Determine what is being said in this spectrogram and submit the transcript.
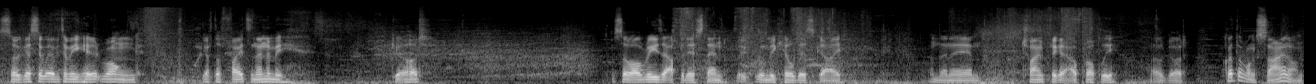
So I guess every time you hit it wrong, you have to fight an enemy. God. So I'll read it after this then, when we kill this guy. And then um, try and figure it out properly. Oh god. Got the wrong sign on.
